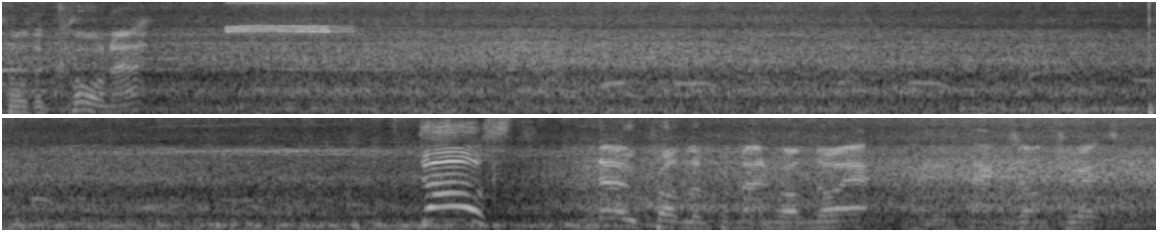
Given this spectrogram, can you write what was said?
for the corner. Dost! No problem for Manuel Neuer. He hangs on to it.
